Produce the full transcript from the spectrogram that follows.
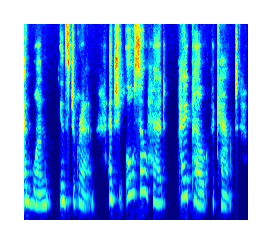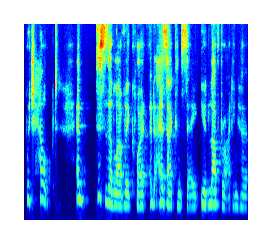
and one Instagram. And she also had PayPal account, which helped. And this is a lovely quote. And as I can see, you loved writing her.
